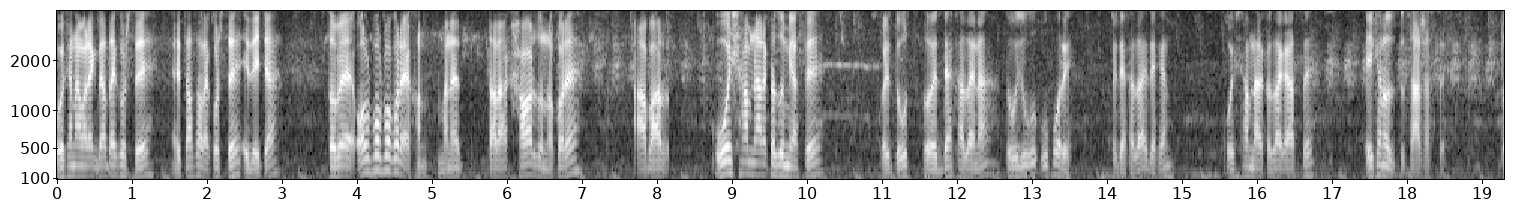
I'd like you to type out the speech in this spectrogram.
ওইখানে আমার এক দাদাই করছে, এই চাচারা করছে, এই যে এইটা। তবে অল্প অল্প করে এখন মানে তারা খাওয়ার জন্য করে। আবার ওই সামনে আরেকটা জমি আছে ওই তো দেখা যায় না, তো ওই যে উপরে, ওই দেখা যায়, দেখেন। ওই সামনে আরেকটা জায়গা আছে, এইখানেও চাষ আছে। তো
